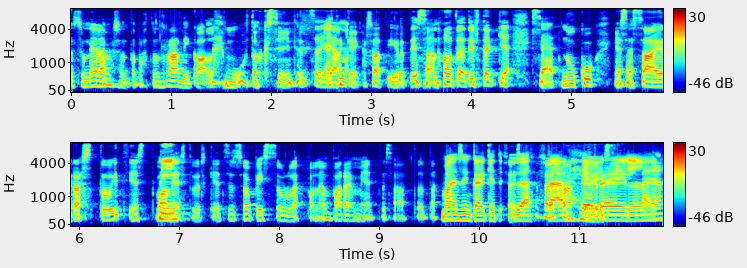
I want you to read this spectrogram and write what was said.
sun elämässä on tapahtunut radikaaleja muutoksia nyt sen Et jälkeen, kun sä oot irtisanot, että yhtäkkiä sä et nuku ja sä sairastuit ja sitten Niin. valjastuisikin, että se sopisi sulle paljon paremmin, että sä oot tota... Mä olisin kaiket Sä- yöt täällä hereillä. Ja...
